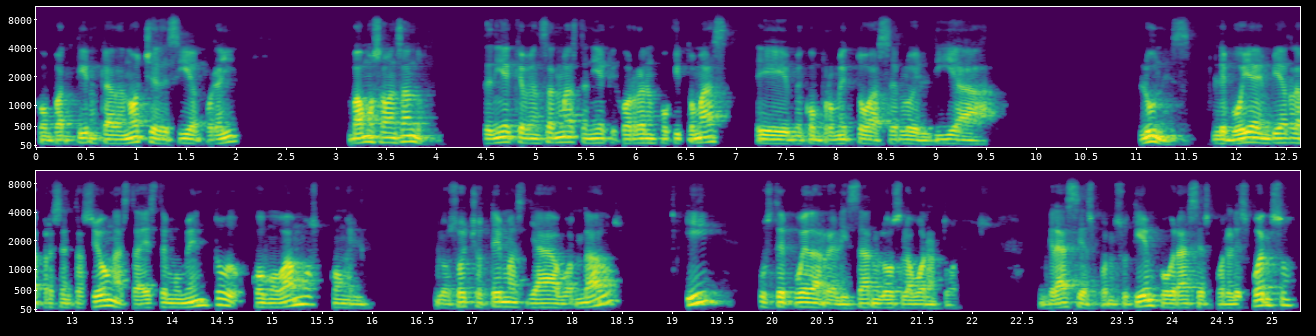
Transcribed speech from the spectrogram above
compartir cada noche, decía por ahí. Vamos avanzando. Tenía que avanzar más, tenía que correr un poquito más. Eh, me comprometo a hacerlo el día lunes. Les voy a enviar la presentación hasta este momento, cómo vamos con el, los ocho temas ya abordados y usted pueda realizar los laboratorios. Gracias por su tiempo, gracias por el esfuerzo.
